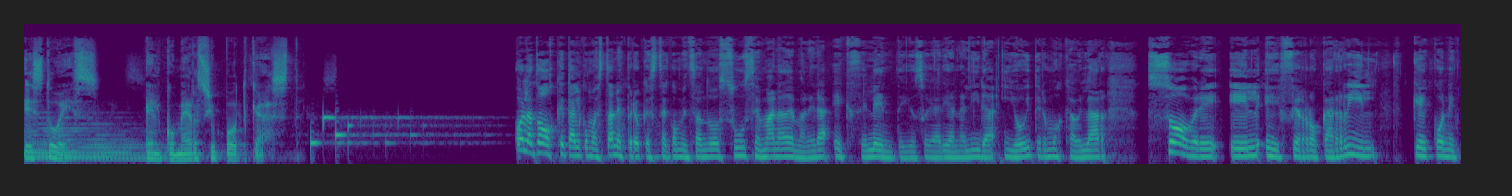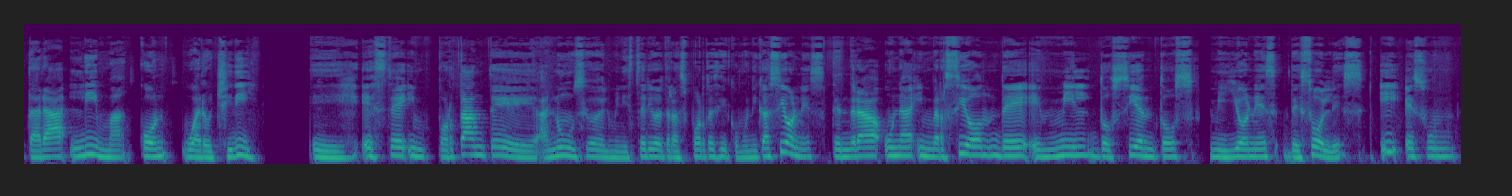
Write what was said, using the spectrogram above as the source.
Esto es El Comercio Podcast. Hola a todos, ¿qué tal? ¿Cómo están? Espero que estén comenzando su semana de manera excelente. Yo soy Ariana Lira y hoy tenemos que hablar sobre el eh, ferrocarril que conectará Lima con Huarochirí. Eh, este importante anuncio del Ministerio de Transportes y Comunicaciones tendrá una inversión de 1.200 millones de soles y es un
